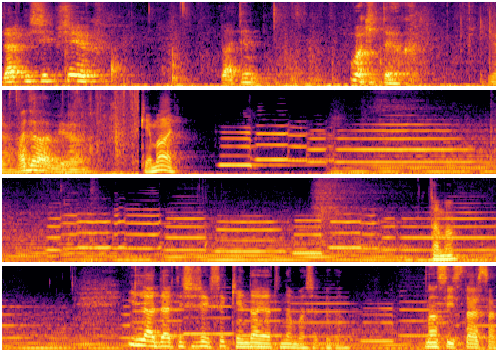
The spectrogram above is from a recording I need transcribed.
Dertleşecek bir şey yok. Zaten vakit de yok. Ya hadi abi ya. Kemal. Tamam. İlla dertleşeceksek kendi hayatından bahset bakalım. Nasıl istersen.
